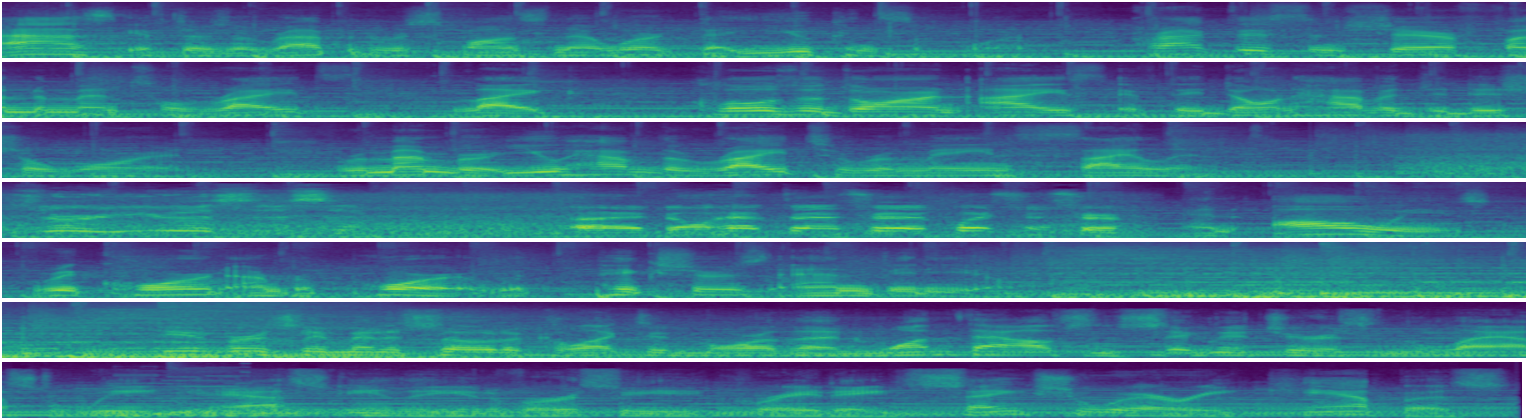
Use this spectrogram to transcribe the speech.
Ask if there's a rapid response network that you can support. Practice and share fundamental rights like close the door on ICE if they don't have a judicial warrant. Remember, you have the right to remain silent. Sir, are you a citizen? I don't have to answer that question, sir. And always record and report with pictures and video. The University of Minnesota collected more than 1,000 signatures in the last week asking the university to create a sanctuary campus.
